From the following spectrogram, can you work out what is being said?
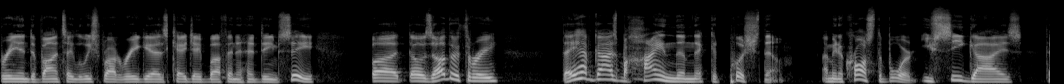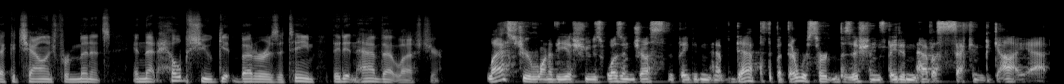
Breein, Devontae, Luis Rodriguez, KJ Buffin, and Khadim Sy. But those other three, they have guys behind them that could push them. I mean, across the board, you see guys that could challenge for minutes, and that helps you get better as a team. They didn't have that last year. Last year, one of the issues wasn't just that they didn't have depth, but there were certain positions they didn't have a second guy at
